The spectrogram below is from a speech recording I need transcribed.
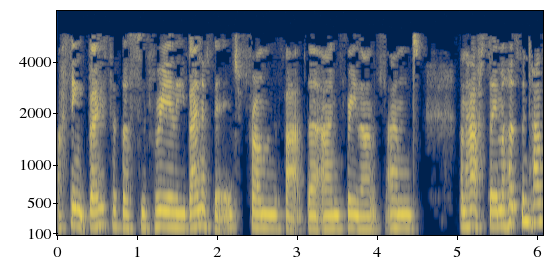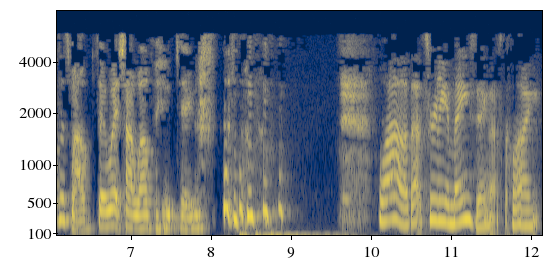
I think both of us have really benefited from the fact that I'm freelance and and I have to say my husband has as well. So it works out well for him too. wow, that's really amazing. That's quite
